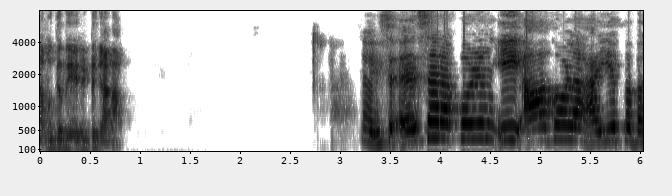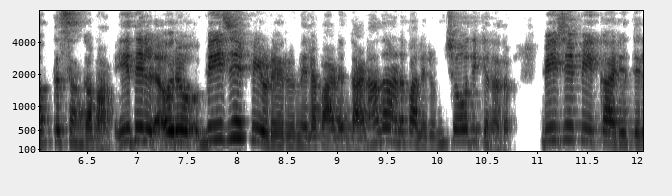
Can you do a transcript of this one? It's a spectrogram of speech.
നമുക്ക് നേരിട്ട് കാണാം. സർ അപ്പോഴും ഈ ആഗോള അയ്യപ്പ ഭക്ത സംഗമം ഇതിൽ ഒരു ബി ജെ പിയുടെ ഒരു നിലപാട് എന്താണ്? അതാണ് പലരും ചോദിക്കുന്നത്. ബി ജെ പി ഇക്കാര്യത്തിൽ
